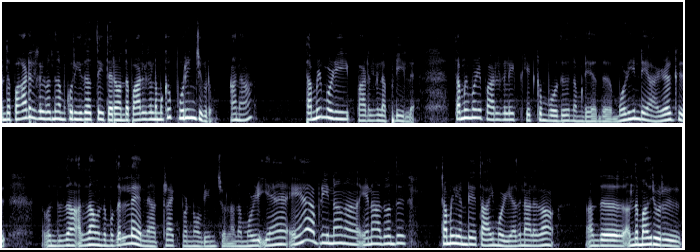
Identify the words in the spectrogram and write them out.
அந்த பாடல்கள் வந்து நமக்கு ஒரு இதத்தை தரும். அந்த பாடல்கள் நமக்கு புரிஞ்சுக்கிடும். ஆனால் தமிழ்மொழி பாடல்கள் அப்படி இல்லை. தமிழ்மொழி பாடல்களை கேட்கும்போது நம்முடைய அந்த மொழியினுடைய அழகு வந்து தான் அதுதான் வந்து முதல்ல என்னை அட்ராக்ட் பண்ணும் அப்படின்னு சொல்லலாம். அந்த மொழி ஏன் ஏன் அப்படின்னா நான் ஏன்னா அது வந்து தமிழ் என்னுடைய தாய்மொழி. அதனால தான் அந்த அந்த மாதிரி ஒரு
